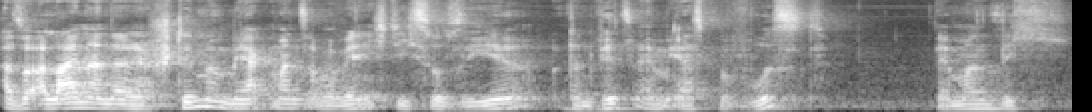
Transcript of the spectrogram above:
also allein an deiner Stimme merkt man es, aber wenn ich dich so sehe, dann wird es einem erst bewusst, wenn man sich.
